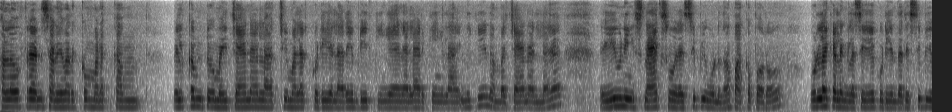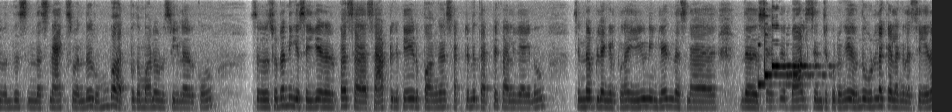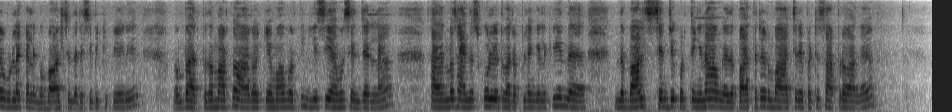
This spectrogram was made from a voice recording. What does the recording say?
Hello friends அனைவருக்கும் வணக்கம். Welcome to my channel Aachi Malarkodi. எல்லோரும் எப்படி இருக்கீங்க? நல்லா இருக்கீங்களா? இன்றைக்கி நம்ம சேனலில் ஈவினிங் ஸ்நாக்ஸ் ரெசிபி ஒன்று தான் பார்க்க போகிறோம் உருளைக்கிழங்குல செய்யக்கூடிய இந்த ரெசிபி வந்து இந்த ஸ்நாக்ஸ் வந்து ரொம்ப அற்புதமான ருசியில் இருக்கும். சுட நீங்கள் செய்யறப்ப சா சாப்பிட்டுக்கிட்டே இருப்பாங்க. சட்டுன்னு தட்டு காலி ஆகிடும் சின்ன பிள்ளைங்களுக்கெல்லாம் ஈவினிங்லேயே இந்த ஸ்நா இந்த ச- இது பால் செஞ்சு கொடுங்க. இது வந்து உருளைக்கிழங்குல செய்கிற உருளைக்கிழங்கு பால்ஸ் இந்த ரெசிபிக்கு பேர். ரொம்ப அற்புதமாக இருக்கும். ஆரோக்கியமாகவும் இருக்கும். ஈஸியாகவும் செஞ்சிடலாம். சாதாரணமாக சாயந்தரம் ஸ்கூல் விட்டு வர பிள்ளைங்களுக்கு இந்த இந்த பால்ஸ் செஞ்சு கொடுத்தீங்கன்னா அவங்க இதை பார்த்துட்டு ரொம்ப ஆச்சரியப்பட்டு சாப்பிடுவாங்க.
